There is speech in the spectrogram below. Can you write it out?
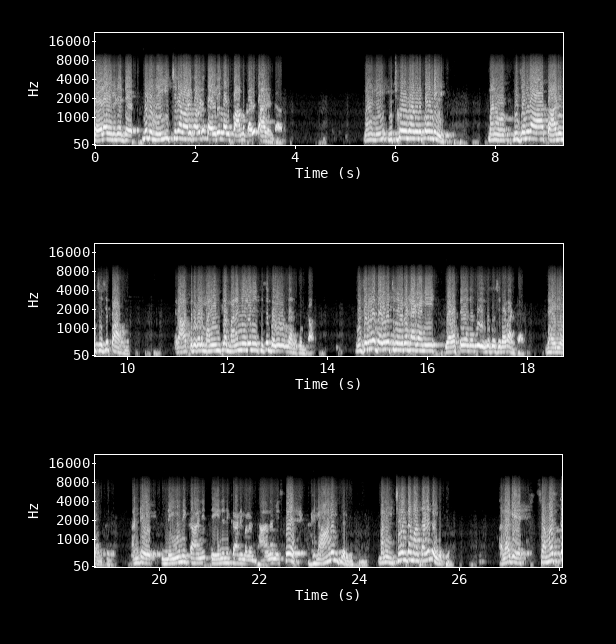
తేడా ఏమిటంటే వీడు నెయ్యి ఇచ్చిన వాడు కాబట్టి ధైర్యంగా అది పాము కాదు తాడు అంటారు. మనం నెయ్యి పుచ్చుకొని అనుకోండి మనం నిజంగా తాడుని చూసి పాము. రాత్రి కూడా మన ఇంట్లో మన నీళ్ళని చూసి దయ్యం ఉంది అనుకుంటాం నిజంగా దైవం వచ్చి నిలబడ్డా కానీ ఎవరితో నువ్వు ఎందుకు వచ్చినావు అంటారు. ధైర్యవంతుడు అంటే నెయ్యిని కానీ తేనెని కానీ మనం దానం ఇస్తే జ్ఞానం పెరుగుతుంది. మనం ఇచ్చినంత మాత్రమే పెరుగుతుంది. అలాగే సమస్త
